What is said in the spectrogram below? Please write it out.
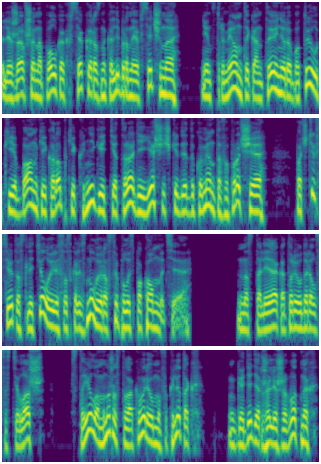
лежавшая на полках всякая разнокалиберная всячина, инструменты, контейнеры, бутылки, банки, коробки, книги, тетради, ящички для документов и прочее, почти все это слетело или соскользнуло и рассыпалось по комнате. На столе, о который ударился стеллаж, стояло множество аквариумов и клеток, где держали животных,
